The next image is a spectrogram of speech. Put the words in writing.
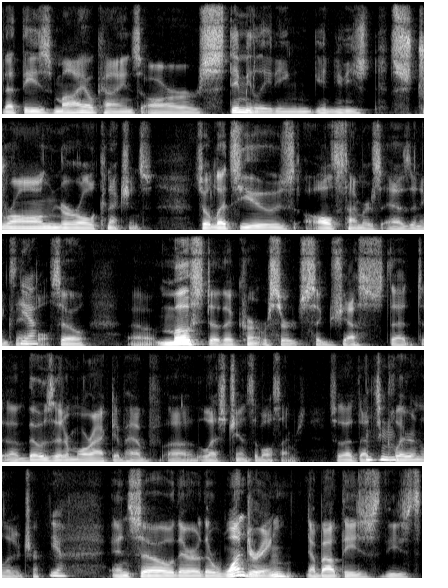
that these myokines are stimulating in these strong neural connections. So let's use Alzheimer's as an example. So uh, most of the current research suggests that uh, those that are more active have uh, less chance of Alzheimer's. So that, that's clear in the literature. Yeah. And so they're they're wondering about these these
